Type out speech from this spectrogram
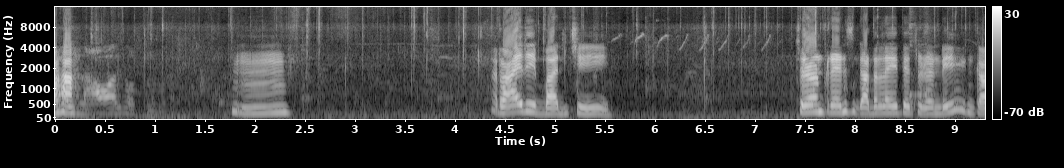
ఆహా. నా వాళ్ళకి వస్తుంది మ్మ్. రాయిది బంచి. చూడండి ఫ్రెండ్స్ గడ్డలు అయితే చూడండి ఇంకా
